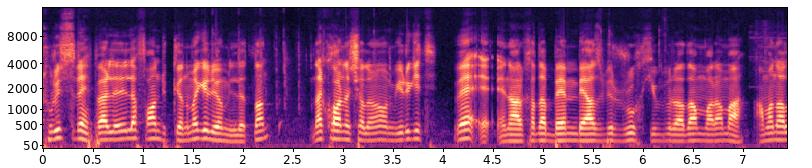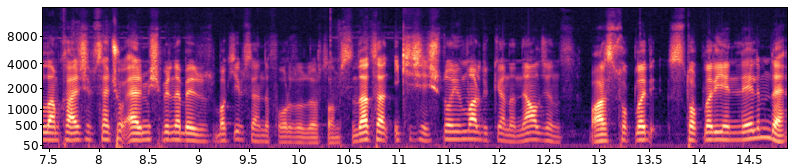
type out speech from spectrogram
turist rehberleriyle falan dükkanıma geliyor millet lan. Ne korna çalıyorum oğlum yürü git. Ve e- en arkada bembeyaz bir ruh gibi bir adam var ama. Aman Allah'ım kardeşim sen çok ermiş birine benziyorsun. Bakayım sen de Forza 4 almışsın. Zaten iki çeşit oyun var dükkanda ne alacaksınız? Bari stokları, stokları yenileyelim de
